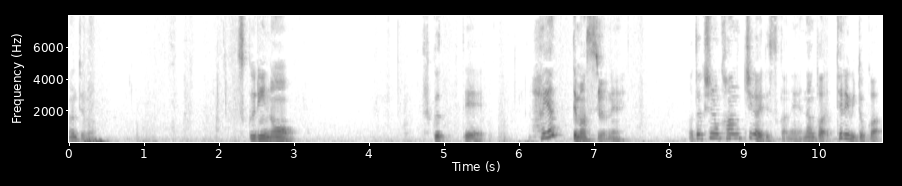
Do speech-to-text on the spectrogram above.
なんていうの？作りの服って流行ってますよね。私の勘違いですかね。なんかテレビとか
